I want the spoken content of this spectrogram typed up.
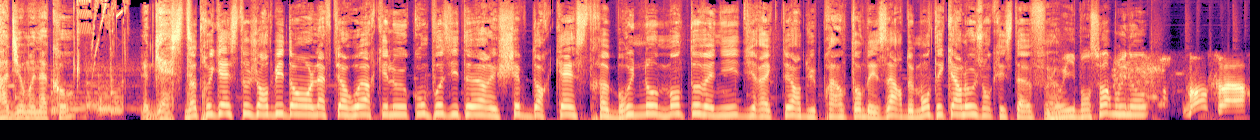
Radio Monaco, le guest. Notre guest aujourd'hui dans l'Afterwork est le compositeur et chef d'orchestre Bruno Mantovani, directeur du Printemps des Arts de Monte-Carlo, Jean-Christophe. Oui, bonsoir Bruno. Bonsoir.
